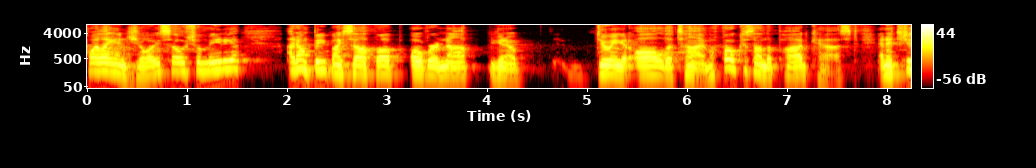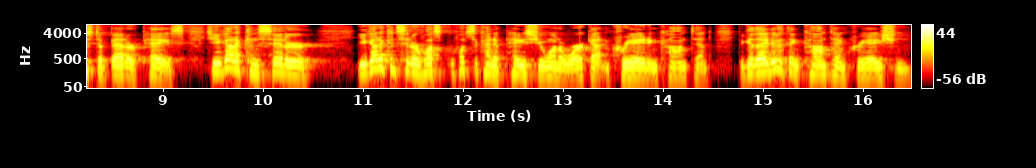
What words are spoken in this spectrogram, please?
while I enjoy social media, I don't beat myself up over not, you know, doing it all the time. I focus on the podcast and it's just a better pace. So you got to consider, you got to consider what's what's the kind of pace you want to work at in creating content because I do think content creation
